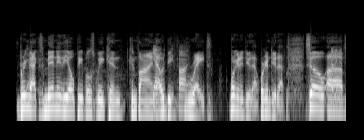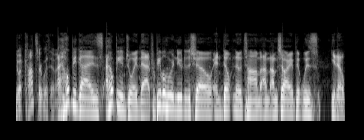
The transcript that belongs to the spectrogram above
Bring back as many of the old people as we can can find. Yeah, that would would be, be fun. great. We're gonna do that. We're gonna do that. So Gotta um, get to a concert with him. I hope you guys. I hope you enjoyed that. For people who are new to the show and don't know Tom, I'm, I'm sorry if it was you know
